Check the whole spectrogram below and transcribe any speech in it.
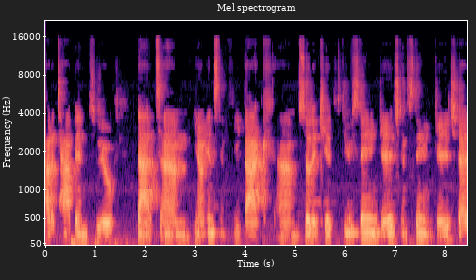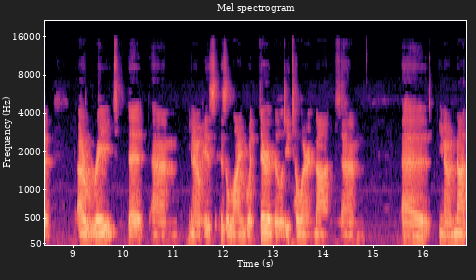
how to tap into that um, you know instant feedback um, so that kids do stay engaged and stay engaged at a rate that um, you know is is aligned with their ability to learn, not um, uh, you know not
